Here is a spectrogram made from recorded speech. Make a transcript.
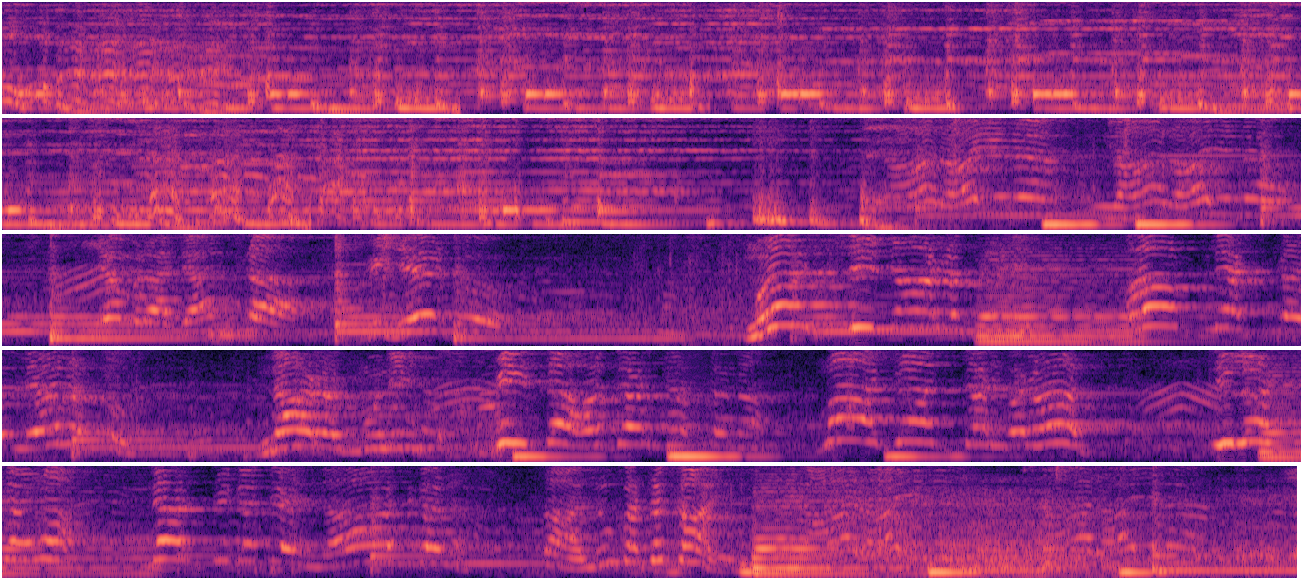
नारायण मुनी आपल्या कल्याण असो नारद मुनी बीजा हजार नसताना माझ्या दरबारात तिलोत्तमा नर्तिकाचे नाच गाणं चालू कसं काय?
